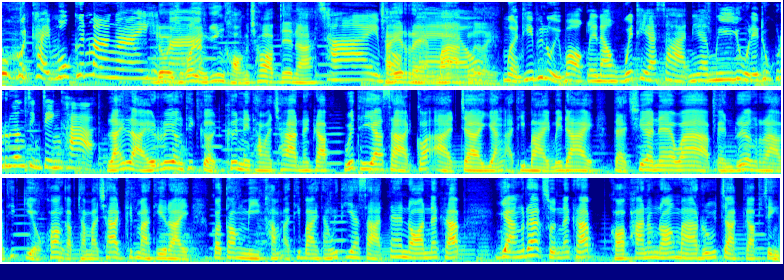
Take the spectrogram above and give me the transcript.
ดูดไข่มุกขึ้นมาไงเห็นไหมโดยเฉพาะอย่างยิ่งของชอบเนี่ยนะ ใช่ใช้บอกแรงมากแวเลย เหมือนที่พี่หลุยบอกเลยนะ วิทยาศาสตร์เนี่ยมีอยู่ในทุกเรื่องจริง ๆ ค่ะ หลายๆ เรื่องที่เกิดขึ้นในธรรมชาตินะครับ วิทยาศาสตร์ก็อาจจะยังอธิบายไม่ได้ แต่เชื่อแน่ว่าเป็นเรื่องราวที่เกี่ยวข้องกับธรรมชาติขึ้นมาทีไร ก็ต้องมีคำอธิบายทางวิทยาศาสตร์แน่นอนนะครับ อย่างแรกสุดนะครับ ขอพาน้องๆมารู้จักกับสิ่ง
